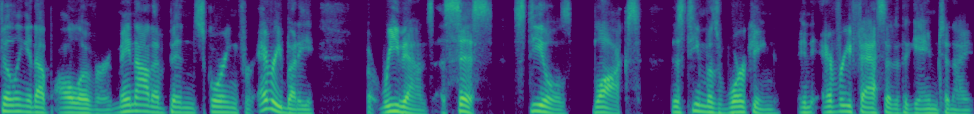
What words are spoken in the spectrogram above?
filling it up all over. It may not have been scoring for everybody, but rebounds, assists, steals, blocks. This team was working in every facet of the game tonight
